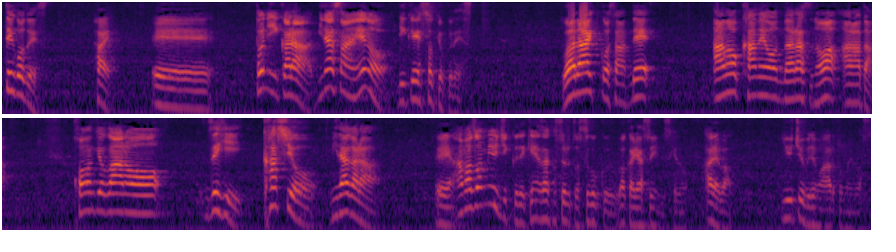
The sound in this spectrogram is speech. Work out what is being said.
っていうことです。はい。え、トニーから皆さんへのリクエスト曲です。和田アキ子さんであの鐘を鳴らすのはあなた。この曲はあのぜひ歌詞を見ながら、えー、Amazon Music で検索するとすごく分かりやすいんですけどあれば YouTube でもあると思います、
